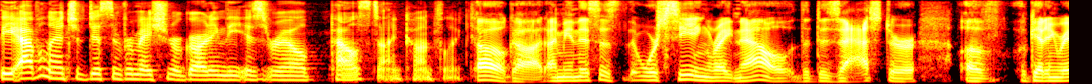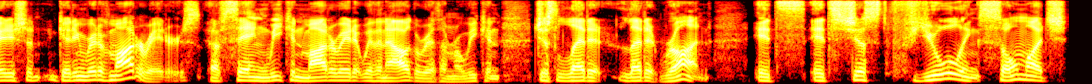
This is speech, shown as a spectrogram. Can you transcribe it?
the avalanche of disinformation regarding the Israel Palestine conflict. Oh God! I mean, this is we're seeing right now the disaster of getting ready to, getting rid of moderators, of saying we can moderate it with an algorithm or we can just let it let it run. It's it's just fueling so much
